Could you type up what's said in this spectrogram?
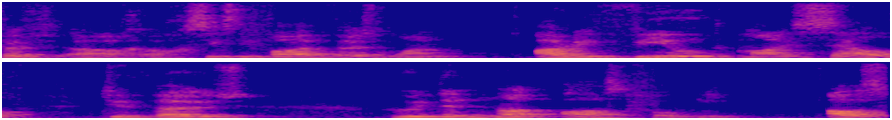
5 uh, 65 verse 1. I revealed myself to those who did not ask for me. I was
